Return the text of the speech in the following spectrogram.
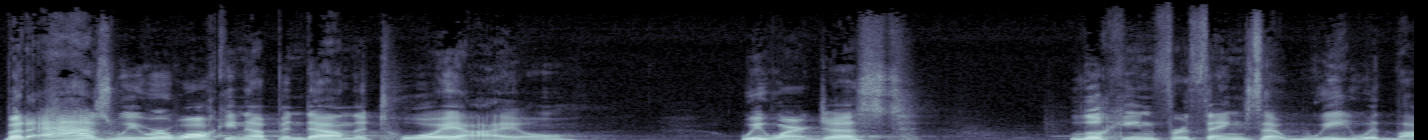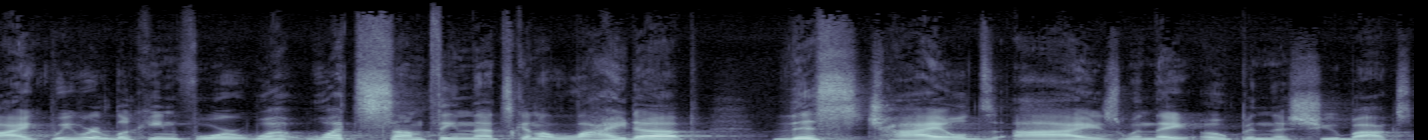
But as we were walking up and down the toy aisle, we weren't just looking for things that we would like. We were looking for what, what's something that's going to light up this child's eyes when they open this shoebox?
